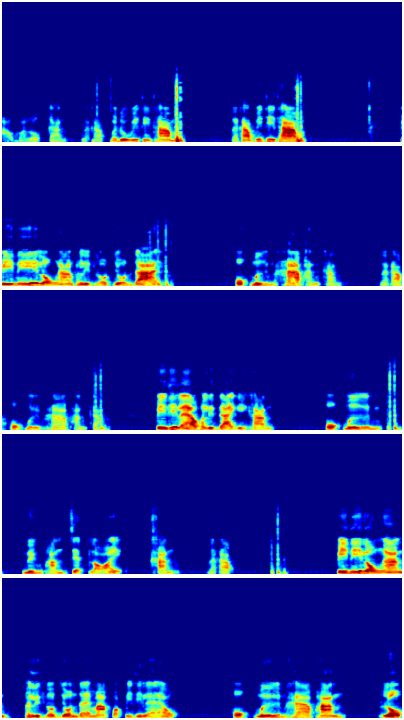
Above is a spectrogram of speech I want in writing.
เอามาลบกันนะครับ มาดูวิธีทำนะครับ วิธีทำปีนี้โรงงานผลิตรถยนต์ได้ 65,000 คันนะครับ 65,000 คัน ปีที่แล้วผลิตได้กี่คัน 61,700 คันนะครับ ปีนี้โรงงานผลิตรถยนต์ได้มากกว่าปีที่แล้ว 65,000 ลบ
